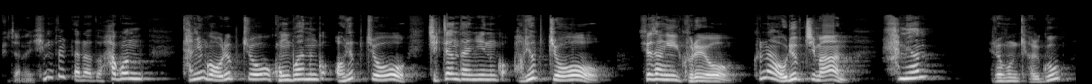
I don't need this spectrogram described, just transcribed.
그잖아요. 힘들더라도 학원 다니는 거 어렵죠. 공부하는 거 어렵죠. 직장 다니는 거 어렵죠. 세상이 그래요. 그러나 어렵지만 하면 여러분 결국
